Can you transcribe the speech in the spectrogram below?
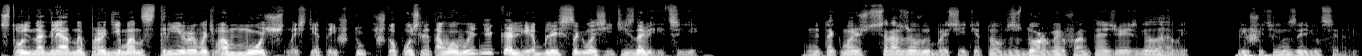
столь наглядно продемонстрировать вам мощность этой штуки, что после того вы, не колеблясь, согласитесь довериться ей. — Ну так можете сразу выбросить эту вздорную фантазию из головы, — решительно заявил Сэмерли.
